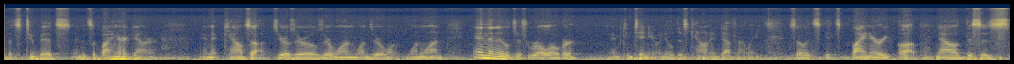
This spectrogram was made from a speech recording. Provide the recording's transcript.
that's two bits, and it's a binary counter, and it counts up 0, 0, 0, 1, 1, 0, 1, 1, and then it'll just roll over and continue, and it'll just count indefinitely. So it's, it's binary up. Now this is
